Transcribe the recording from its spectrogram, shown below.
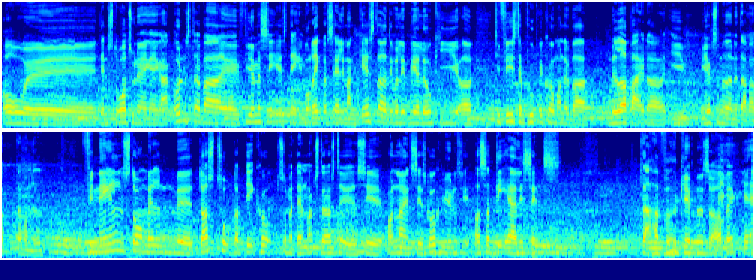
og øh, den store turnering er i gang. Onsdag var øh, firma CS-dagen, hvor der ikke var særlig mange gæster, og det var lidt mere low-key, og de fleste af publikummerne var medarbejdere i virksomhederne, der var, der var med. Finalen står mellem øh, DOS2.dk, som er Danmarks største øh, C- online CSGO-community, og så DR Licens, der har fået kæmpet sig op, ikke?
